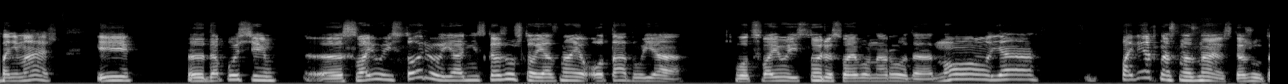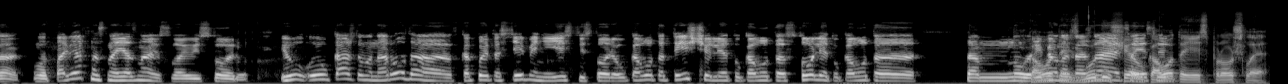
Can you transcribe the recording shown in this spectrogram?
понимаешь? И э, допустим э, свою историю я не скажу, что я знаю от А до Я, вот свою историю своего народа, но я поверхностно знаю, скажу так. Вот поверхностно я знаю свою историю. И у, и у каждого народа в какой-то степени есть история. У кого-то тысяча лет, у кого-то сто лет, у кого-то там, ну, у ребенок есть. Будущее, если... У кого-то есть прошлое.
